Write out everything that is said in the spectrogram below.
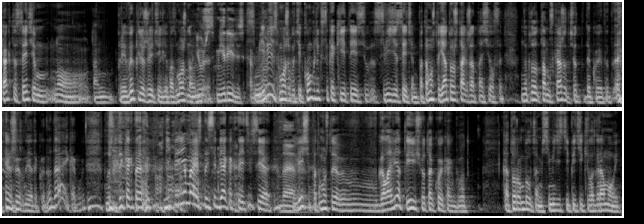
как-то с этим, ну, там, привыкли жить или, возможно... Они уже смирились. Как Смирились, может быть, и комплексы какие-то есть в связи с этим, потому что я тоже так же относился. Ну, кто-то там скажет, что ты такой этот, жирный, я такой, ну да, и как бы... Потому что ты как-то не перенимаешь на себя как-то эти все вещи, потому что в в голове ты еще такой, как бы, вот, которым был там 75-килограммовый.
